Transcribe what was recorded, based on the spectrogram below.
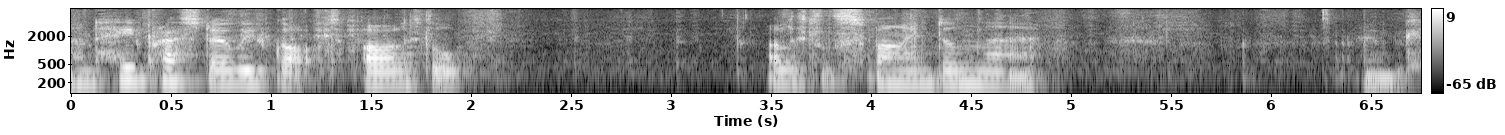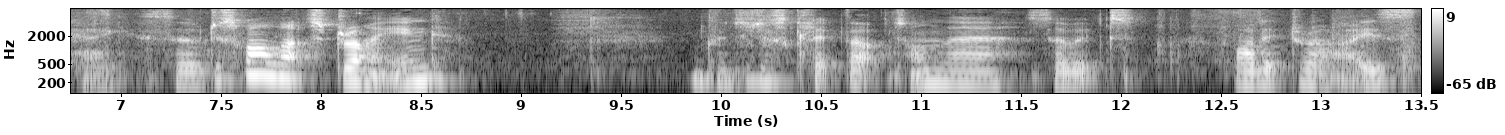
And hey presto we've got our little our little spine done there. Okay so just while that's drying I'm going to just clip that on there so it while it dries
